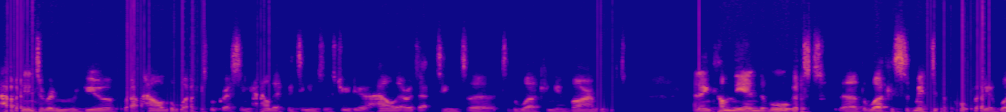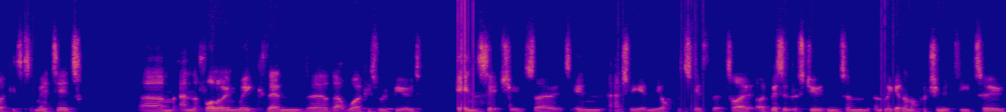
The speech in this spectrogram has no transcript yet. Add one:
have an interim review about how the work is progressing, how they're fitting into the studio, how they're adapting to, to the working environment. And then come the end of August, uh, the work is submitted, the portfolio of work is submitted, um, and the following week, then uh, that work is reviewed in situ. So it's in actually in the offices that I, I visit the students and, and they get an opportunity to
